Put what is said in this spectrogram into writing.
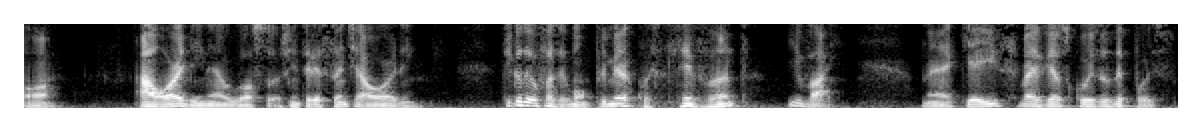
Ó. A ordem, né? Eu gosto, acho interessante a ordem que, que eu devo fazer? Bom, primeira coisa, levanta e vai. Né? Que aí você vai ver as coisas depois.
